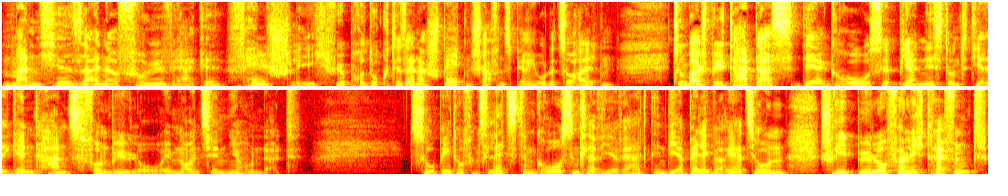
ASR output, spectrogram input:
manche seiner Frühwerke fälschlich für Produkte seiner späten Schaffensperiode zu halten. Zum Beispiel tat das der große Pianist und Dirigent Hans von Bülow im 19. Jahrhundert. Zu Beethovens letztem großen Klavierwerk, den Diabelli-Variationen, schrieb Bülow völlig treffend,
